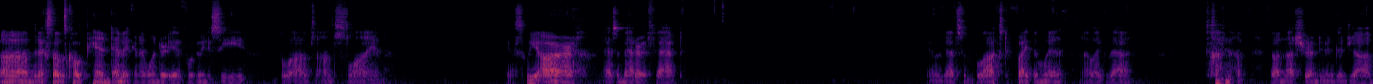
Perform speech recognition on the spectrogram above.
Um, the next level is called Pandemic, and I wonder if we're going to see blobs on slime. Yes, we are, as a matter of fact. And we've got some blocks to fight them with. I like that. I'm not, though I'm not sure I'm doing a good job.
